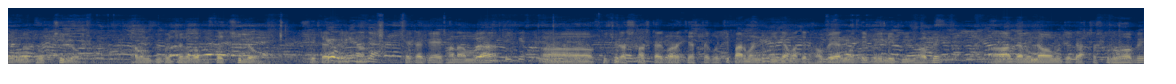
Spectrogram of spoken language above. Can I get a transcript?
জন্য ধরছিল এবং বিপজ্জনক অবস্থায় ছিল, সেটাকে এখন সেটাকে এখন আমরা কিছুটা সংস্কার করার চেষ্টা করছি। পার্মানেন্ট বীজ আমাদের হবে, এর মধ্যে বেলি বীজ হবে আগামী নবমীতে কাজটা শুরু হবে।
